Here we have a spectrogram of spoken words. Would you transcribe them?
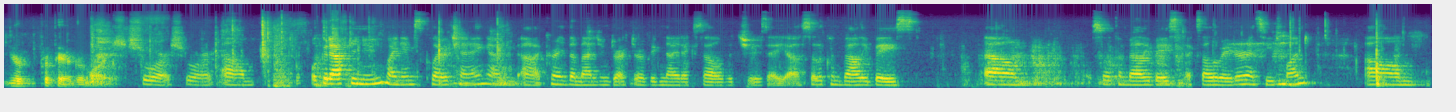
your prepared remarks. Sure, sure. Um, well, good afternoon. My name is Claire Chang. I'm uh, currently the managing director of Ignite XL, which is a uh, Silicon Valley-based um, Silicon Valley-based accelerator and seed fund. Um,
